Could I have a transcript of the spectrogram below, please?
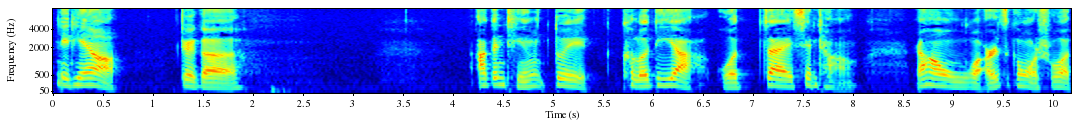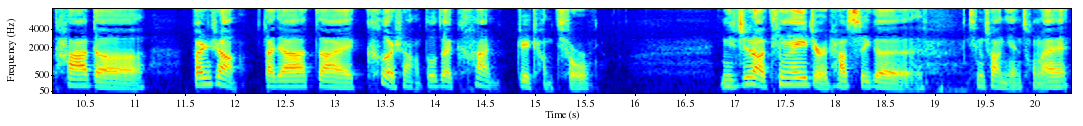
那天啊，这个阿根廷对克罗地亚，我在现场，然后我儿子跟我说，他的班上大家在课上都在看这场球。你知道听 A 者他是一个青少年，从来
